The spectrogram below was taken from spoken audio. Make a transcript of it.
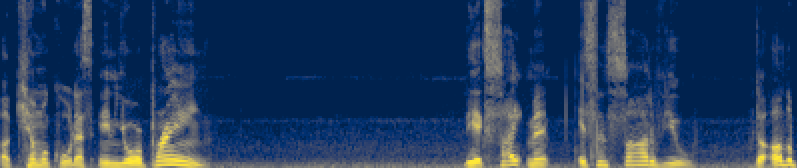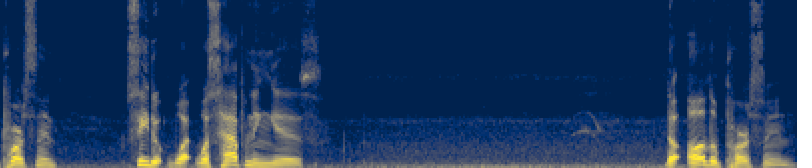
a chemical that's in your brain? The excitement is inside of you the other person see the, what what's happening is the other person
